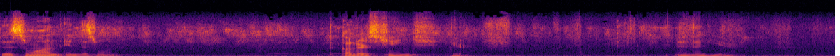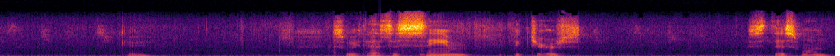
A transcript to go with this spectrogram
This one and this one. The colors change here. And then here. Okay. So it has the same pictures this one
